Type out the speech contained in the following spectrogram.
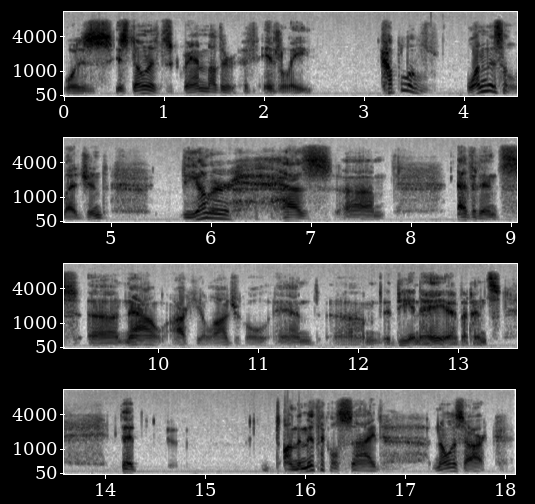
was is known as the grandmother of Italy. Couple of one is a legend, the other has um, evidence uh, now, archaeological and um, DNA evidence, that on the mythical side, Noah's Ark,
